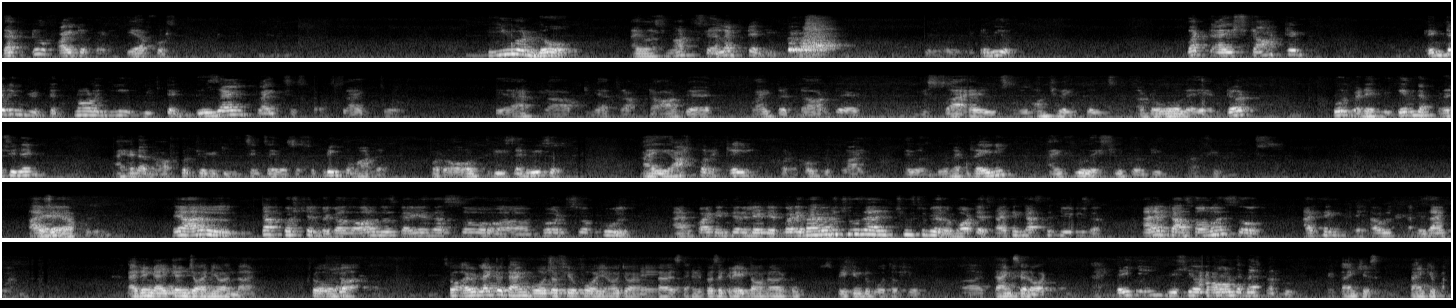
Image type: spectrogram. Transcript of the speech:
That too, fighter pilot, Air Force. Even though I was not selected in interview, but I started entering the technology which can design flight systems like uh, aircraft, aircraft target, fighter target, missiles, launch vehicles, and all I entered. Of when I became the president, I had an opportunity since I was a supreme commander for all three services. I asked for a training for how to fly. I was given a training. I flew SU-30 for a few minutes. I, uh, yeah, I'll tough question because all of those careers are so uh, good, so cool, and quite interrelated. But if I were to choose, I'll choose to be a robotist. I think that's the future. I like transformers, so I think I will design one. I think I can join you on that. So, uh, so I would like to thank both of you for you know joining us, and it was a great honor to speaking to both of you. Uh, thanks a lot. Very much. Wish you all the best, Prabhu. Thank you. Sir. Thank you. Sir.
